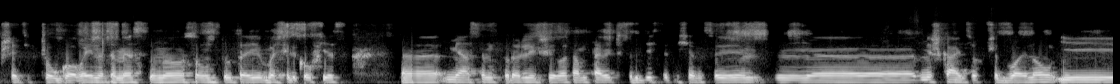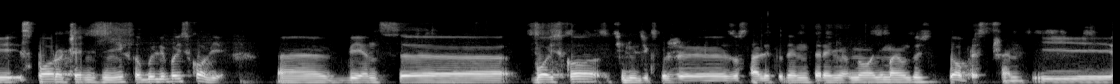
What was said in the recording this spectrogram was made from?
przeciwczołgowej, natomiast no, są tutaj, Wasylków jest miastem, które liczyło tam prawie 40 tysięcy mm, e, mieszkańców przed wojną i spora część z nich to byli wojskowi. E, więc wojsko, ci ludzie, którzy zostali tutaj na terenie, no oni mają dość dobry sprzęt i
